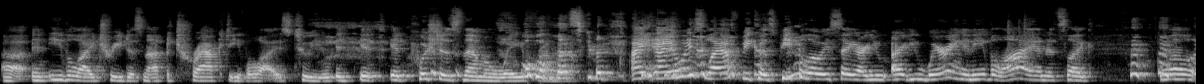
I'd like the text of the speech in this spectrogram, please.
Uh, an evil eye tree does not attract evil eyes to you. It it, it pushes them away oh from you. that's good I, I always laugh because people always say, "Are you are you wearing an evil eye?" And it's like, well,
